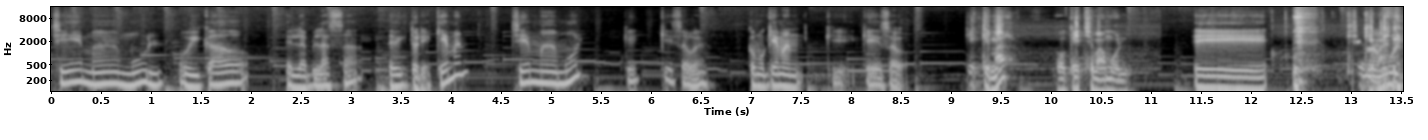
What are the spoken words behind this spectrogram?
Chemamul, ubicado en la plaza de Victoria. ¿Queman? ¿Chemamul? ¿Qué, qué es esa wea? ¿Cómo queman? ¿Qué, qué es esa? ¿Qué es quemar? ¿O qué es chemamul? Eh, Chemamul.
